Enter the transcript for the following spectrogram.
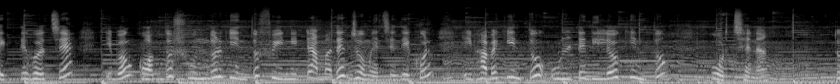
দেখতে হয়েছে এবং কত সুন্দর কিন্তু ফিরনিটা আমাদের জমেছে। দেখুন, এইভাবে কিন্তু উল্টে দিলেও কিন্তু পড়ছে না। তো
